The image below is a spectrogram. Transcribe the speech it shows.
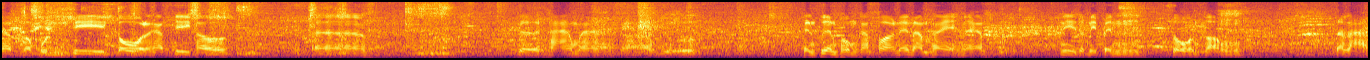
ครับขอบคุณพี่โกนะครับที่เขาเเดินทางมาก็อยู่ เป็นเพื่อนผมครับพอแนะนำให้นะครับ นี่ตรงนี้เป็นโซนของตลาด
